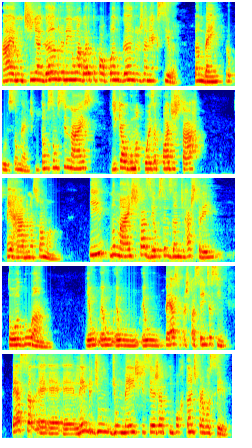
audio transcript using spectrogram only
Ah, eu não tinha gânglio nenhum, agora eu estou palpando gânglios na minha axila. Também procure seu médico. Então, são sinais de que alguma coisa pode estar errado na sua mão. E, no mais, fazer o seu exame de rastreio todo ano. Eu, eu, eu, eu peço para os pacientes assim: peça, é, é, é, lembre de um, de um mês que seja importante para você.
